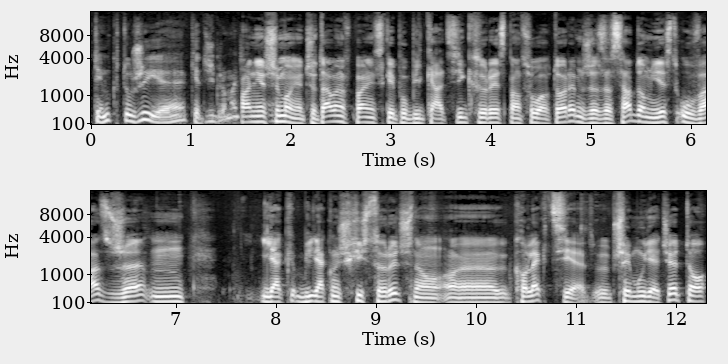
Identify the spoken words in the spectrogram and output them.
tym, którzy je kiedyś gromadzili. Panie Szymonie, czytałem w pańskiej publikacji, który jest pan współautorem, że zasadą jest u was, że mm, jak jakąś historyczną e, kolekcję przejmujecie, to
